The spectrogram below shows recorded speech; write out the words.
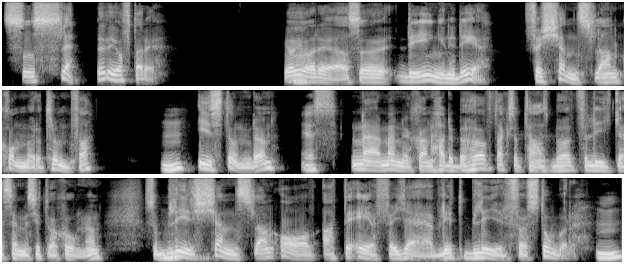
så släpper vi ofta det. Jag ja. gör det. Alltså, det är ingen idé. För känslan kommer att trumfa. Mm. I stunden. Yes. När människan hade behövt acceptans, behövt förlika sig med situationen. Så mm. blir känslan av att det är för jävligt blir för stor. Mm.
